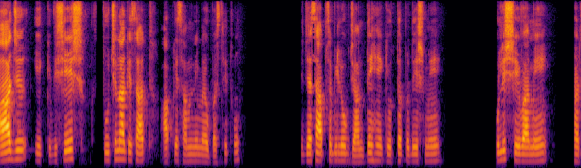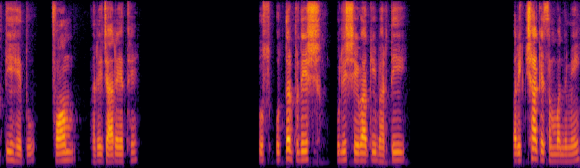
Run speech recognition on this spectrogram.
आज एक विशेष सूचना के साथ आपके सामने मैं उपस्थित हूँ। जैसा आप सभी लोग जानते हैं कि उत्तर प्रदेश में पुलिस सेवा में भर्ती हेतु फॉर्म भरे जा रहे थे। उस उत्तर प्रदेश पुलिस सेवा की भर्ती परीक्षा के संबंध में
